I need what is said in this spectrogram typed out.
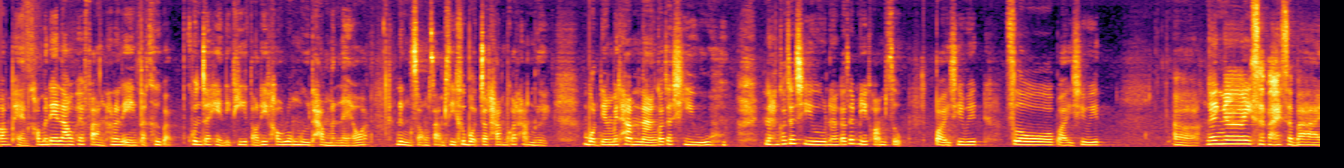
วางแผนเขาไม่ได้เล่าให้ฟังเท่านั้นเอง แต่คือแบบคุณจะเห็นอีกทีตอนที่เขาลงมือทำมันแล้วอะหนึ่งสองสามสี่คือบทจะทำก็ทำเลย บทยังไม่ทำนางก็จะชิลนางก็จะชิลนางก็จะมีความสุขปล่อยชีวิตโฟล์ปล่อยชีวิตง่ายๆ สบาย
